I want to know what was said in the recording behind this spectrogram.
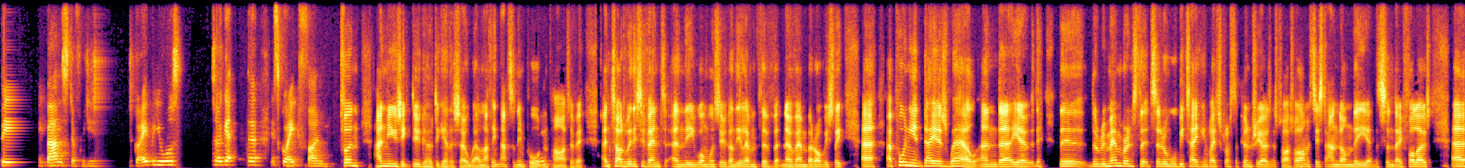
big band stuff, which is great, but you also get the, it's great fun. fun and music do go together so well and i think that's an important part of it. And todd with this event and the Wombourne civic on the 11th of november obviously uh, a poignant day as well. And uh, you know the, the the remembrance that sort of will be taking place across the country as, as far as armistice and on the uh, the sunday follows uh,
